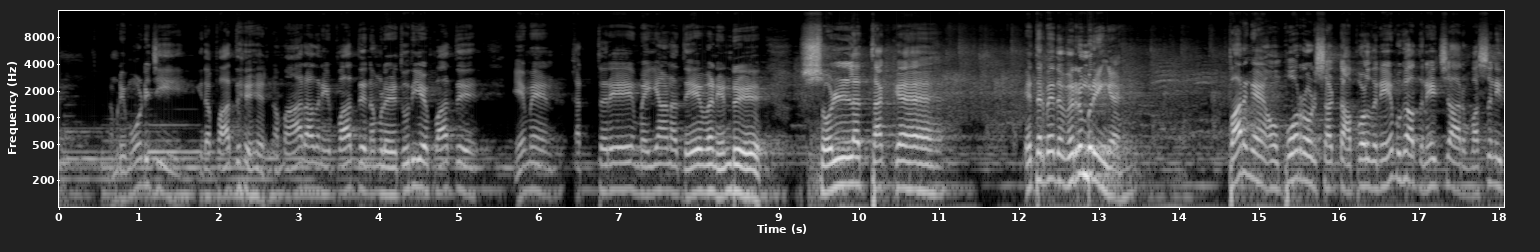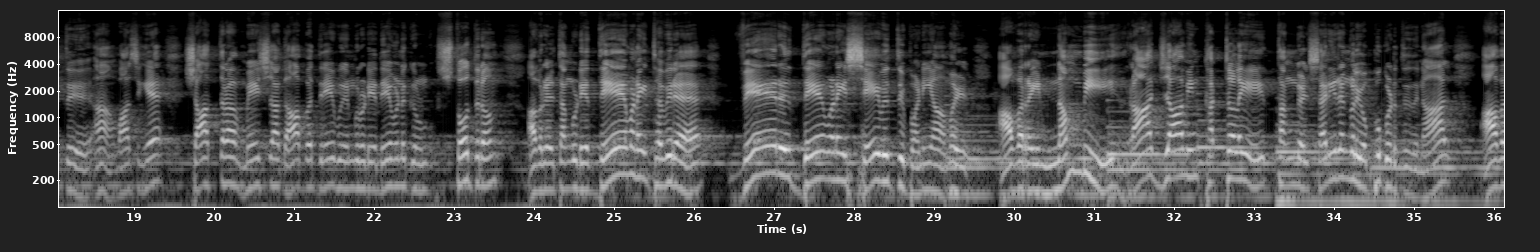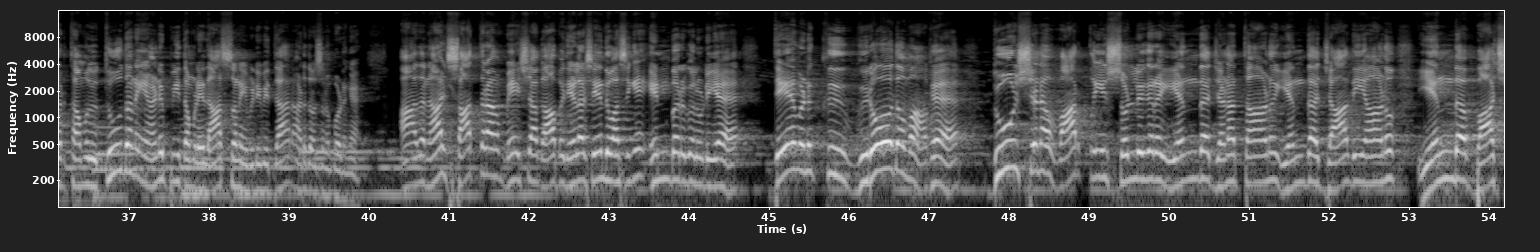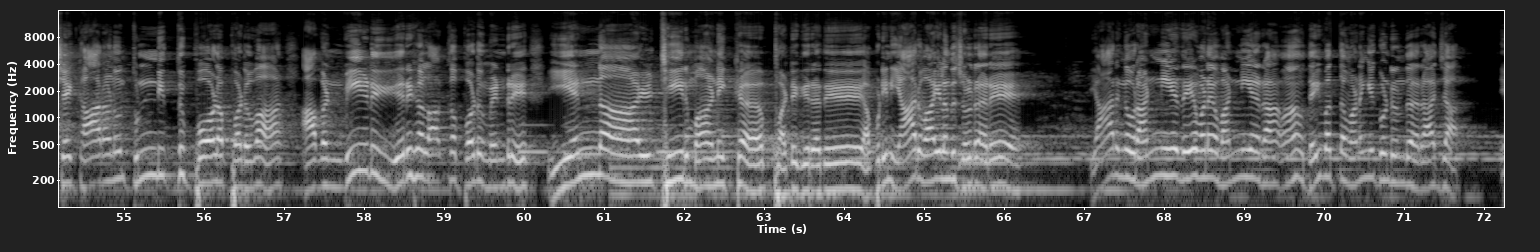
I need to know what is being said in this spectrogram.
நம்முடைய மோடிஜி இதை பார்த்து நம்ம ஆராதனையை பார்த்து நம்முடைய துதியை பார்த்து ஏமேன். கத்தரே மெய்யான தேவன் என்று சொல்லத்தக்க எத்தனை பேர் இதை விரும்புறீங்க? பாருங்க அவன் போடுற ஒரு சட்டம் அப்பொழுது நேபுகாத் நேச்சார் வசனித்து ஆ வாசிங்க. சாத்ரா மேஷா காபத் நேபு என்பவருடைய தேவனுக்கு ஸ்தோத்திரம். அவர்கள் தங்களுடைய தேவனை தவிர வேறு தேவனை சேவித்து பணியாமல் அவரை நம்பி ராஜாவின் கட்டளையை தங்கள் சரீரங்களை ஒப்பு கொடுத்ததினால் அவர் தமது தூதனை அனுப்பி தம்முடைய தாசனை விடுவித்தார். அடுத்த வசனம் போடுங்க. அதனால் சாத்ரா மேஷா காபதி எல்லாரும் சேர்ந்து வாசிங்க. என்பர்களுடைய தேவனுக்கு விரோதமாக தூஷண வார்த்தையை சொல்லுகிற எந்த ஜனத்தானும் எந்த ஜாதியானும் எந்த பாஷைக்காரனும் துண்டித்து போடப்படுவான். அவன் வீடு எருகலாக்கப்படும் என்று என்னால் தீர்மானிக்கப்படுகிறது. அப்படின்னு யார் வாயிலிருந்து சொல்றாரு? யாருங்க ஒரு அந்நிய தேவனை வன்னிய ரா- ஆ, தெய்வத்தை வணங்கி கொண்டிருந்த ராஜா?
